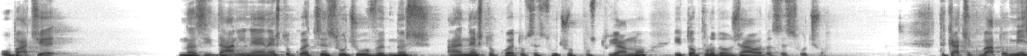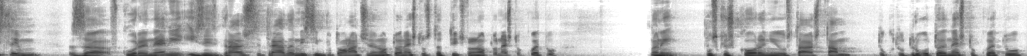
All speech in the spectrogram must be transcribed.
Обаче назидани не е нещо, което се е случило веднъж, а е нещо, което се случва постоянно и то продължава да се случва. Така че, когато мислим за вкоренени и за изграждащи се, трябва да мислим по този начин. Едното е нещо статично, едното е нещо, което нали, пускаш корени и оставаш там. Докато другото е нещо, което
